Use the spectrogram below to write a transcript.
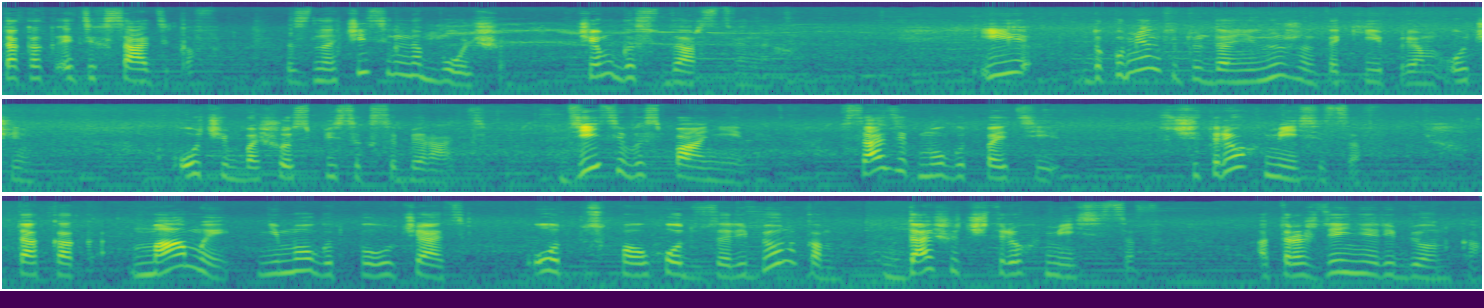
так как этих садиков значительно больше, чем государственных. И документы туда не нужны такие прям очень очень большой список собирать. Дети в Испании садик могут пойти с 4 месяцев, так как мамы не могут получать отпуск по уходу за ребенком дальше 4 месяцев от рождения ребенка.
